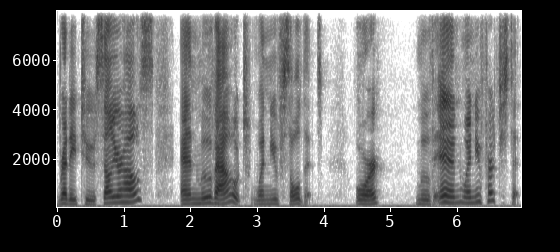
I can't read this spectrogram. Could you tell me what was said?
ready to sell your house and move out when you've sold it or move in when you've purchased it.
